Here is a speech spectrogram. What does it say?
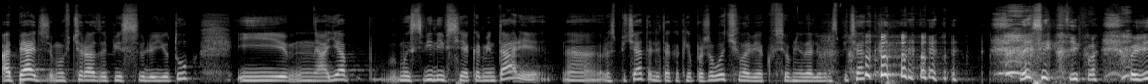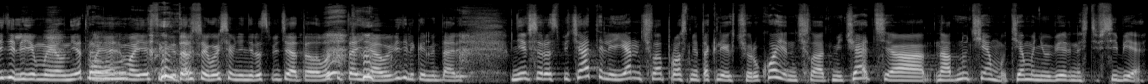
опять же, мы вчера записывали YouTube, и а я, мы свели все комментарии, э, распечатали, так как я пожилой человек, все мне дали в распечатку. Знаешь, типа, вы видели имейл? Нет, моя, моя секретарша его мне не распечатала. Вот это я. Вы видели комментарий? Мне все распечатали, и я начала просто, мне так легче рукой, я начала отмечать а, на одну тему, тема неуверенности в себе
